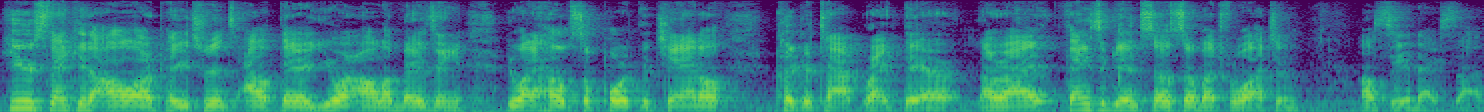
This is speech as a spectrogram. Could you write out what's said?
Huge thank you to all our patrons out there. You are all amazing. If you want to help support the channel click or tap right there. All right? Thanks again so so much for watching. I'll see you next time.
